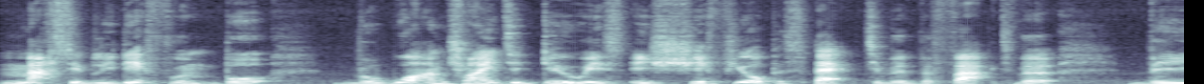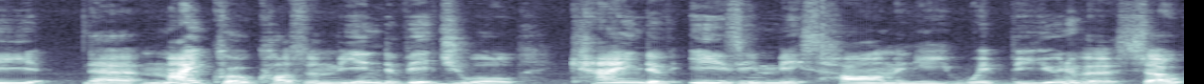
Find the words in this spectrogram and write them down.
massively different. But the, what I'm trying to do is is shift your perspective of the fact that the uh, microcosm, the individual, kind of is in this harmony with the universe. So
